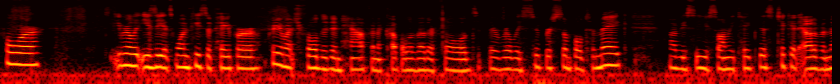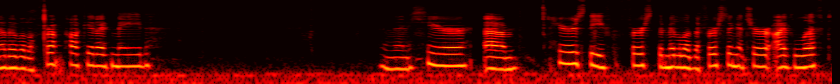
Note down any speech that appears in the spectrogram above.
four. It's really easy. It's one piece of paper, pretty much folded in half and a couple of other folds. They're really super simple to make. Obviously, you saw me take this ticket out of another little front pocket I've made. And then here, um, here's the first, the middle of the first signature. I've left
